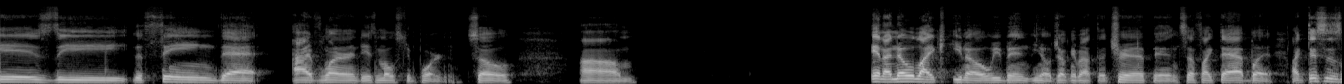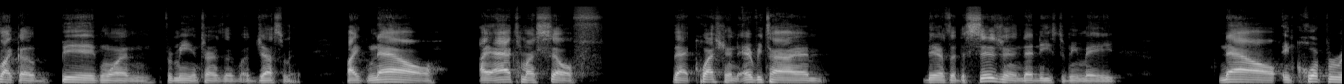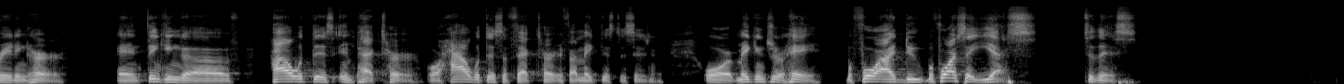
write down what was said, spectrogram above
is the the thing that I've learned is most important. So um and I know like, you know, we've been, you know, joking about the trip and stuff like that, but like this is like a big one for me in terms of adjustment. Like now I ask myself that question every time there's a decision that needs to be made. Now incorporating her and thinking of how would this impact her or how would this affect her if I make this decision or making sure, hey, before I do, before I say yes to this,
